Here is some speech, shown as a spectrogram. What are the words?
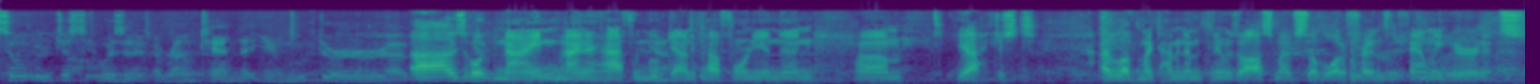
So it was just was it around ten that you moved, or uh, Uh, it was about nine, nine and a half. We moved down to California, and then, um, yeah, just I loved my time in Edmonton. It was awesome. I still have a lot of friends and family here, and it's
